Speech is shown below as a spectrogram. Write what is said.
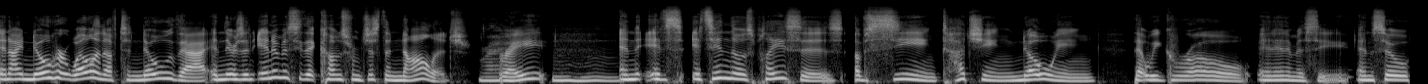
And I know her well enough to know that. And there's an intimacy that comes from just the knowledge, Right. right? Mm-hmm. And it's it's in those places of seeing, touching, knowing that we grow in intimacy. And so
